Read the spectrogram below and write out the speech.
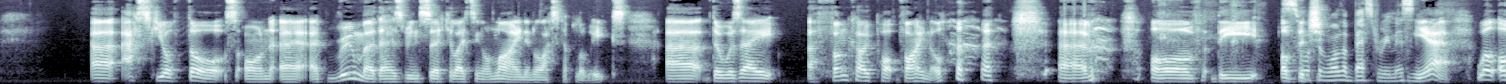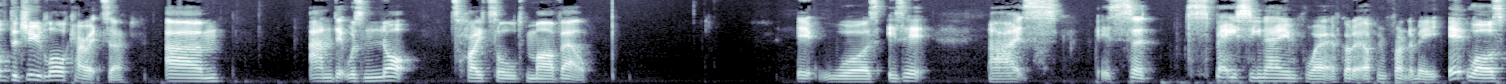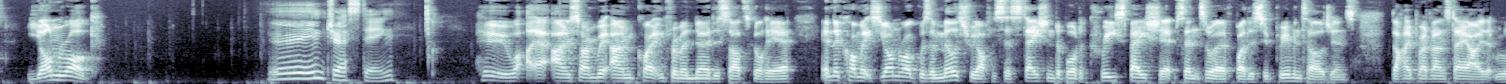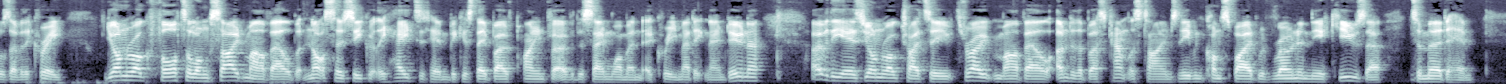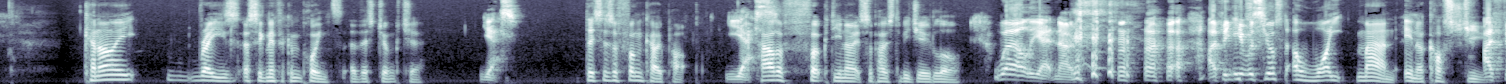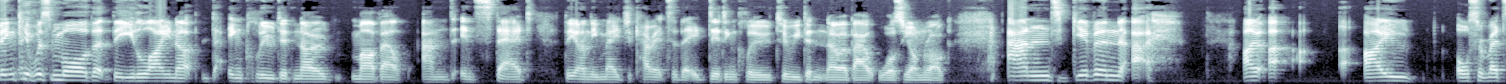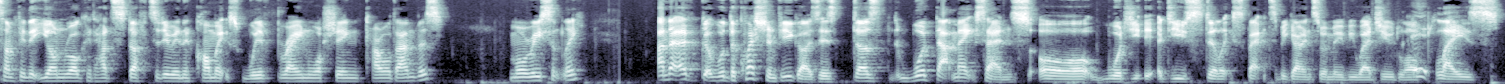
uh, ask your thoughts on a, a rumor that has been circulating online in the last couple of weeks. Uh, there was a a Funko Pop vinyl um, of the of the of one of the best rumors. yeah, well, of the Jude Law character, um, and it was not titled Marvel. It was. Is it? Ah, it's it's a spacey name. Where I've got it up in front of me. It was Yon Rogg, Interesting. who I, I'm sorry, I'm, re- I'm quoting from a Nerdist article here. In the comics, Yon Rogg was a military officer stationed aboard a Kree spaceship sent to Earth by the Supreme Intelligence, the hyper-advanced AI that rules over the Kree. Yon Rogg fought alongside Marvel, but not so secretly hated him because they both pined for over the same woman, a Kree medic named Una. Over the years, Yon Rogg tried to throw Marvel under the bus countless times and even conspired with Ronan the Accuser to murder him. Can I raise a significant point at this juncture? Yes. This is a Funko Pop. Yes. How the fuck do you know it's supposed to be Jude Law? Well, yeah, no. I think It's it was just a white man in a costume. I think it was more that the lineup included no Marvel, and instead the only major character that it did include, who we didn't know about, was Yon Rogg. And given, uh, I, I, I also read something that Yon Rogg had had stuff to do in the comics with brainwashing Carol Danvers more recently. And I've well, the question for you guys is: Does would that make sense, or would you do you still expect to be going to a movie where Jude Law It- plays?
